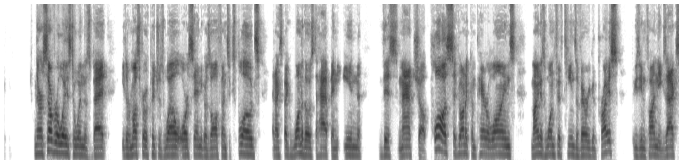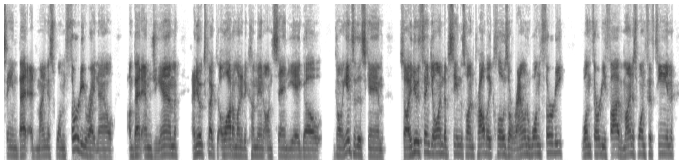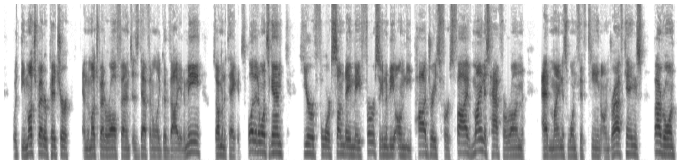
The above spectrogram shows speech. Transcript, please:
there are several ways to win this bet. Either Musgrove pitches well or San Diego's offense explodes, and I expect one of those to happen in this matchup. Plus, if you want to compare lines, minus 115 is a very good price because you can find the exact same bet at minus 130 right now on BetMGM. I do expect a lot of money to come in on San Diego going into this game. So I do think you'll end up seeing this line probably close around 130, 135, minus 115 with the much better pitcher and the much better offense is definitely good value to me. So I'm going to take it. Split it once again here for Sunday, May 1st. It's going to be on the Padres first five, minus half a run at minus 115 on DraftKings. Bye, everyone.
